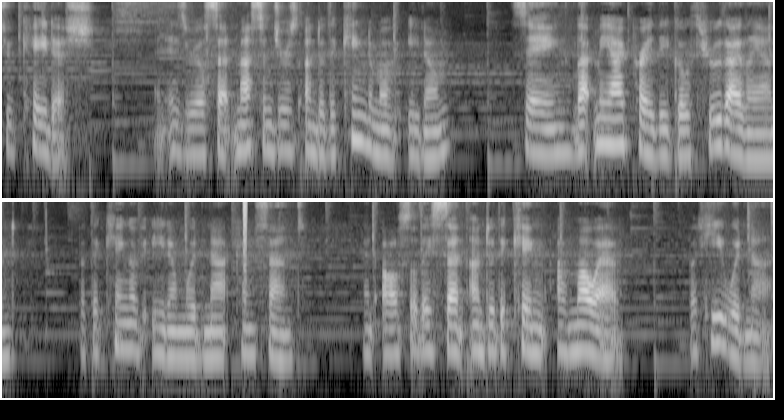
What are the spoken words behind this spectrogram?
to Kadesh. And Israel sent messengers unto the kingdom of Edom, saying, Let me, I pray thee, go through thy land, but the king of Edom would not consent. And also they sent unto the king of Moab, but he would not.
